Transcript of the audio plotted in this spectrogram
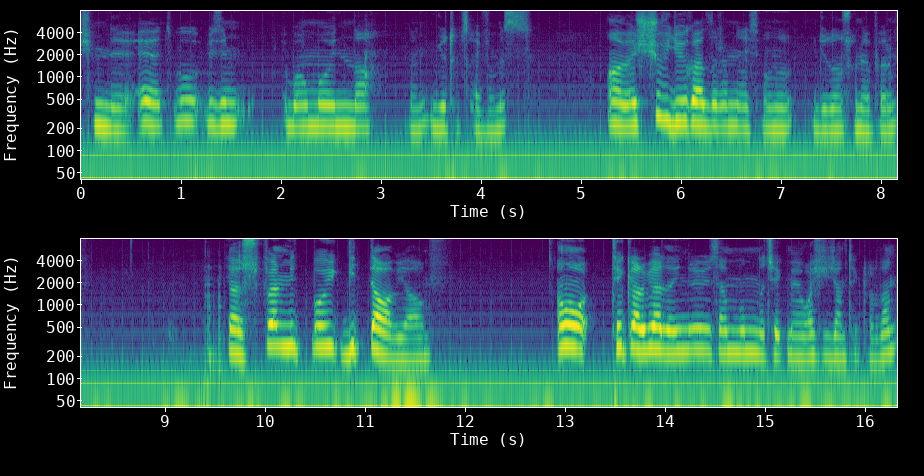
Şimdi evet bu bizim bomba oyununda YouTube sayfamız. Abi ben şu videoyu kaldırırım neyse onu videodan sonra yaparım. Ya Super Meat Boy gitti abi ya. Ama tekrar bir yerden indirirsem bunu da çekmeye başlayacağım tekrardan.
